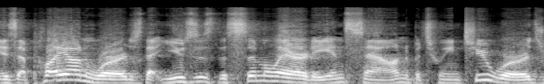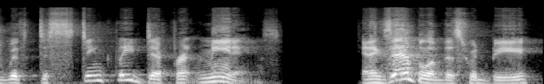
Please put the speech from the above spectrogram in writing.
is a play on words that uses the similarity in sound between two words with distinctly different meanings. An example of this would be,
